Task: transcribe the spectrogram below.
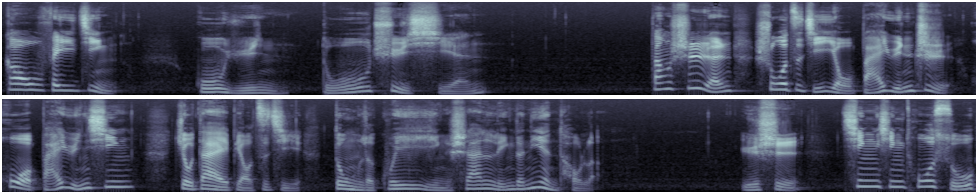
高飞尽，孤云独去闲。当诗人说自己有白云志或白云心，就代表自己动了归隐山林的念头了。于是，清新脱俗、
